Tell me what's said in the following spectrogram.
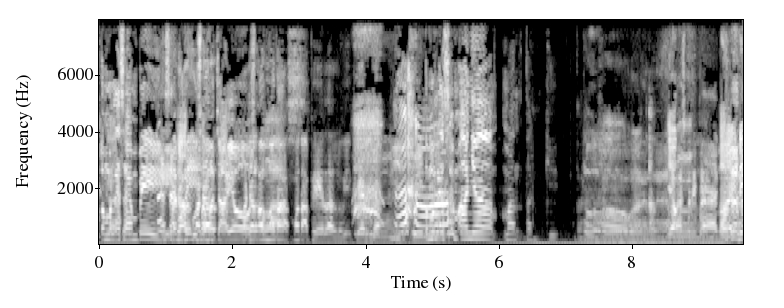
Temen SMP. SMP sama Cayo. Padahal kamu mau tak mau tak bela lu biar enggak. Temen SMA-nya mantan kita. Oh, Yang Bahas pribadi. Nah, ini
